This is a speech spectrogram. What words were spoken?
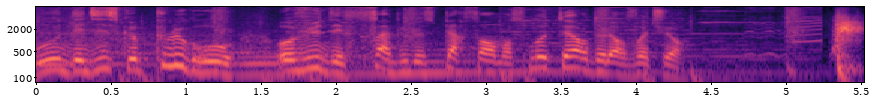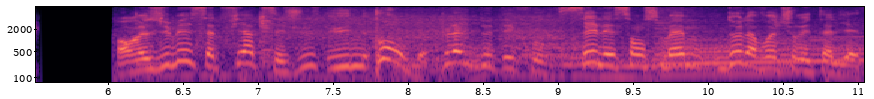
ou des disques plus gros au vu des fabuleuses performances moteurs de leur voiture. En résumé, cette Fiat, c'est juste une bombe pleine de défauts. C'est l'essence même de la voiture italienne.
